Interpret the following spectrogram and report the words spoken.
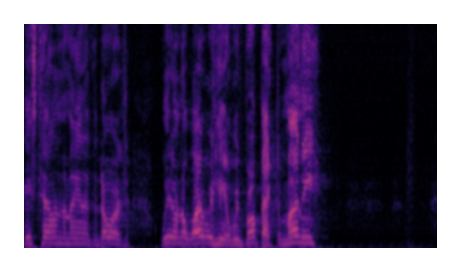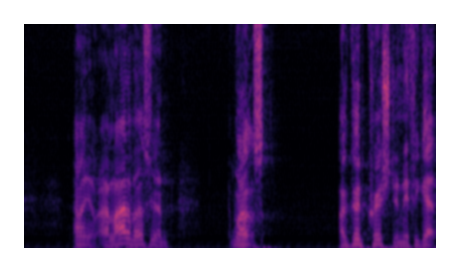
he's telling the man at the door, We don't know why we're here. We brought back the money. I mean, a lot of us, you well, a good Christian, if he got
